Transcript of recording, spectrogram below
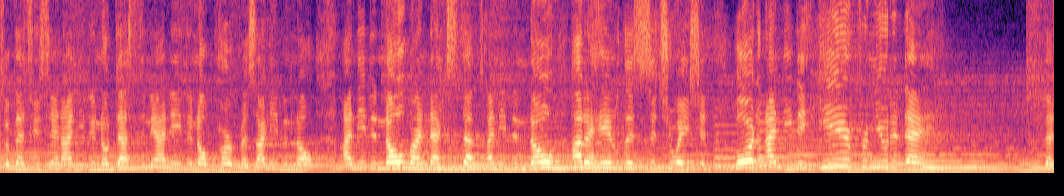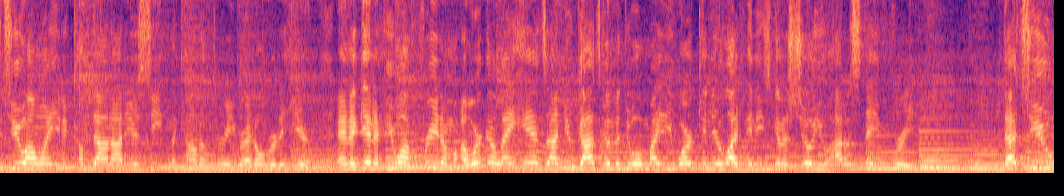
So if that's you saying, I need to know destiny, I need to know purpose, I need to know, I need to know my next steps, I need to know how to handle this situation. Lord, I need to hear from you today. That's you, I want you to come down out of your seat in the count of three, right over to here. And again, if you want freedom, uh, we're going to lay hands on you. God's going to do a mighty work in your life, and He's going to show you how to stay free. That's you,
